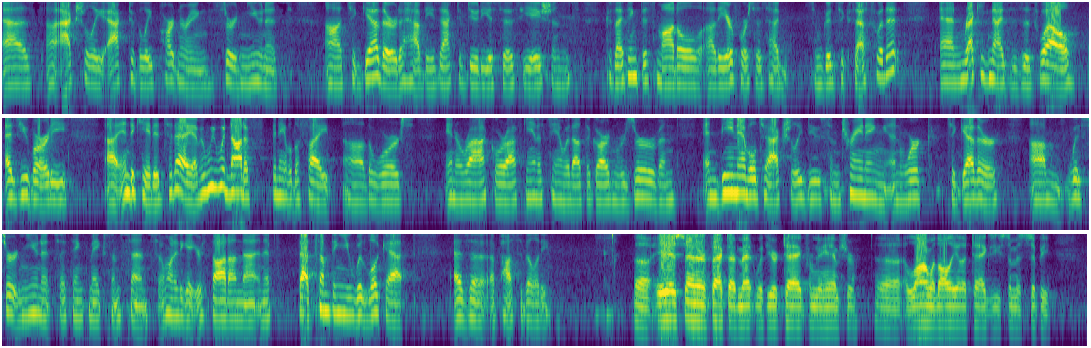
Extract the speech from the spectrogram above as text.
as uh, actually actively partnering certain units uh, together to have these active duty associations. Because I think this model, uh, the Air Force has had some good success with it and recognizes as well, as you've already uh, indicated today, I mean, we would not have been able to fight uh, the wars in Iraq or Afghanistan without the Guard and Reserve. And, and being able to actually do some training and work together um, with certain units, I think makes some sense. I wanted to get your thought on that, and if that's something you would look at as a, a possibility. Uh, It is, Senator. In fact, I met with your tag from New Hampshire, uh, along with all the other tags east of Mississippi,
